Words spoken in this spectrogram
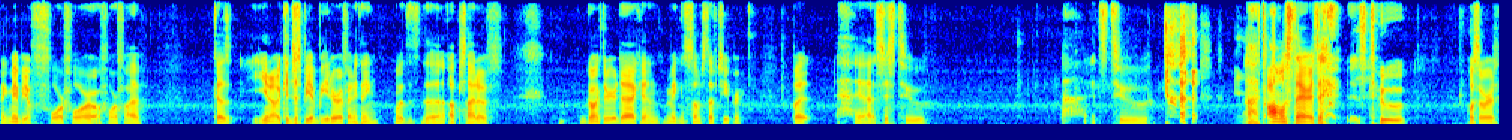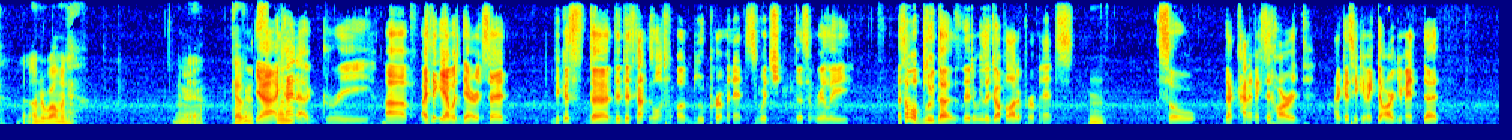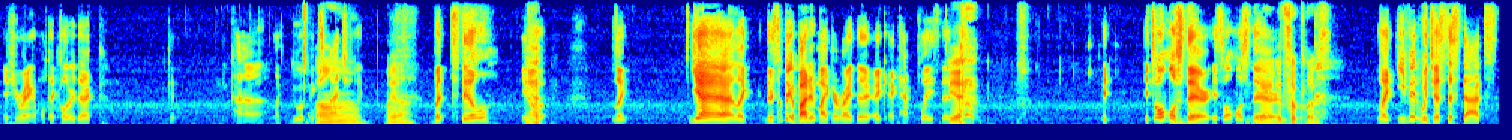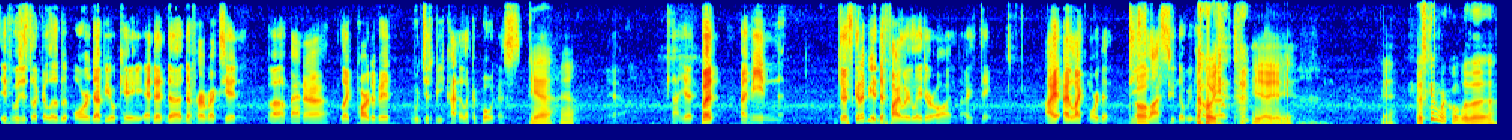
like maybe a four four or a four five, because you know it could just be a beater if anything, with the upside of going through your deck and making some stuff cheaper. But yeah, it's just too. It's too. Uh, it's almost there. It's it's too. What's the word? Underwhelming. Yeah. Kevin. Yeah, I kind of agree. Um, I think yeah, what Darren said, because the the discount is only on blue permanents, which doesn't really. That's not what blue does. They don't really drop a lot of permanents. Hmm. So that kind of makes it hard. I guess you can make the argument that if you're running a multicolor deck, you can kind of like do a mix match. Oh, Like, yeah. but still, you know, like, yeah, yeah, like there's something about it, Micah, right? That I, I can't place that. Yeah. It It's almost there. It's almost there. Yeah. It's so close. like even with just the stats, if it was just like a little bit more, that'd be okay. And then the the Phyrexian uh, mana like part of it would just be kind of like a bonus. Yeah. Yeah. Not yet, but I mean, there's gonna be a Defiler later on. I think. I I like more than these Oh. last two that we Oh yeah. Yeah. Yeah. Yeah. Yeah. This could work well with a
